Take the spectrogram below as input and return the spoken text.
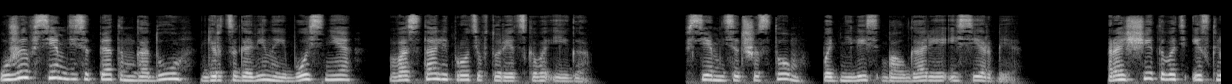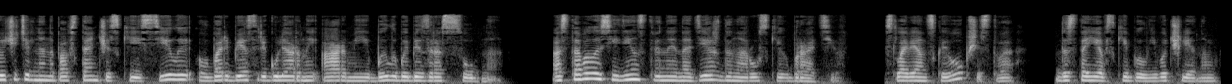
Уже в 75 году Герцеговина и Босния восстали против турецкого ига. В 76-м поднялись Болгария и Сербия. Рассчитывать исключительно на повстанческие силы в борьбе с регулярной армией было бы безрассудно. Оставалась единственная надежда на русских братьев славянское общество, Достоевский был его членом,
